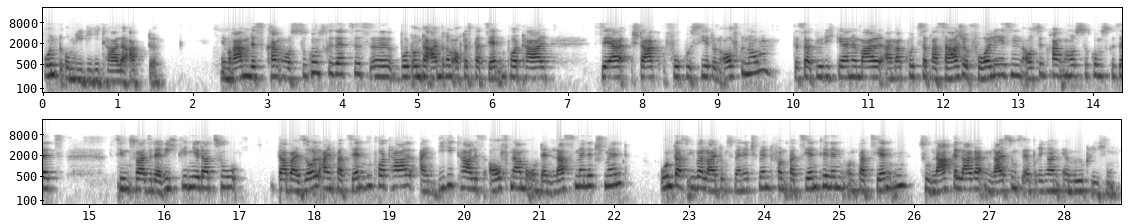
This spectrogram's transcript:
und um die digitale Akte. Im Rahmen des Krankenhauszukunftsgesetzes äh, wurde unter anderem auch das Patientenportal sehr stark fokussiert und aufgenommen. Deshalb würde ich gerne mal einmal kurz eine Passage vorlesen aus dem Krankenhauszukunftsgesetz beziehungsweise der Richtlinie dazu. Dabei soll ein Patientenportal ein digitales Aufnahme- und Entlassmanagement und das Überleitungsmanagement von Patientinnen und Patienten zu nachgelagerten Leistungserbringern ermöglichen.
